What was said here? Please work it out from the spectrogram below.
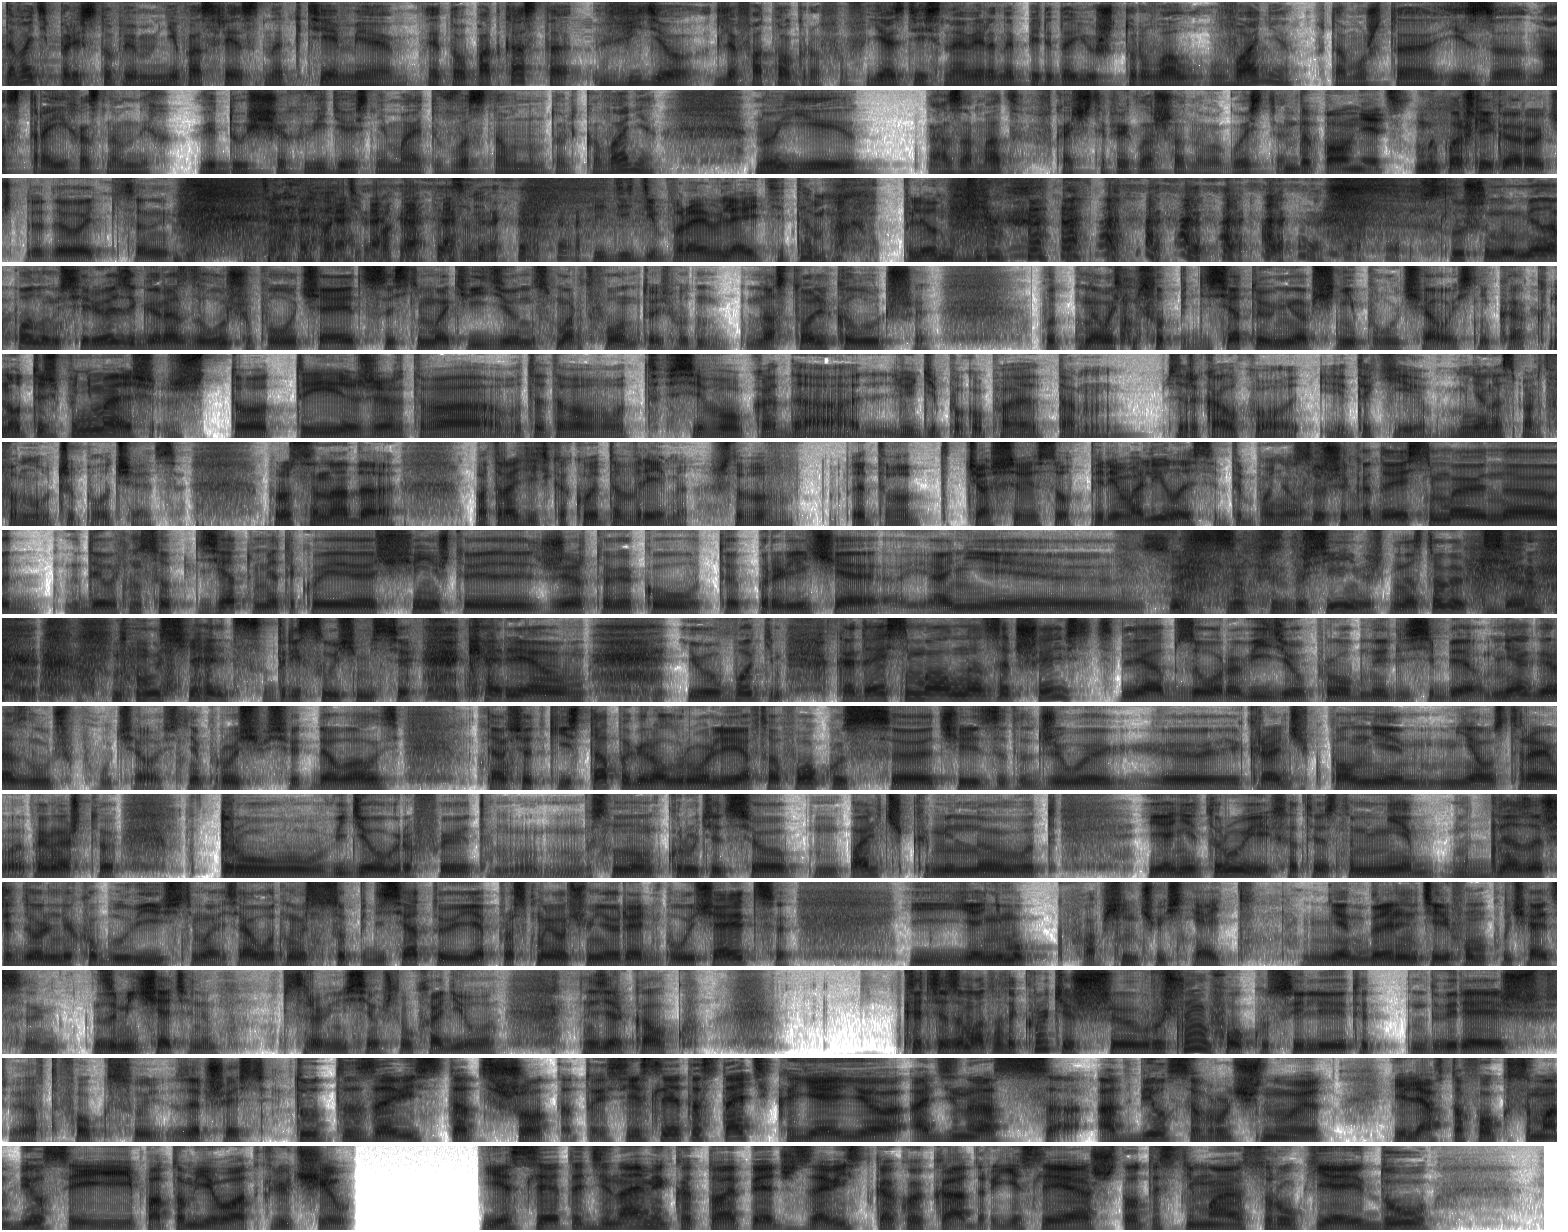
Давайте приступим непосредственно к теме этого подкаста – видео для фотографов. Я здесь, наверное, передаю штурвал Ване, потому что из нас троих основных ведущих видео снимает в основном только Ваня. Ну и Азамат в качестве приглашенного гостя. Дополнять. Мы пошли, короче, да, давайте, пацаны. Да, давайте, пока, пацаны. Идите, проявляйте там пленки. Слушай, ну у меня на полном серьезе гораздо лучше получается снимать видео на смартфон. То есть вот настолько лучше. Вот на 850 у меня вообще не получалось никак. Но ты же понимаешь, что ты жертва вот этого вот всего, когда люди покупают там зеркалку и такие, у меня на смартфон лучше получается. Просто надо потратить какое-то время, чтобы эта вот чаша весов перевалилась, и ты понял, Слушай, что... когда я снимаю на D850, у меня такое ощущение, что я жертва какого-то паралича, а не э, возбуждения, потому что настолько все получается трясущимся, корявым и убогим. Когда я снимал на Z6 для обзора, видео пробное для себя, у меня гораздо лучше получалось, мне проще все это давалось. Там все-таки и стап играл роль, и автофокус э, через этот живой э, экранчик вполне меня устраивало. Я понимаю, что true видеографы там в основном крутят все пальчиками, но вот я не тру, и, соответственно, мне на Z6 довольно легко было видео снимать. А вот на 850 я просто смотрел, что у меня реально получается, и я не мог вообще ничего снять. Нет, реально телефон получается замечательно по сравнению с тем, что уходило на зеркалку. Кстати, Замат, а ты крутишь вручную фокус или ты доверяешь автофокусу Z6? Тут зависит от шота. То есть, если это статика, я ее один раз отбился вручную, или автофокусом отбился и потом его отключил. Если это динамика, то опять же зависит какой кадр. Если я что-то снимаю с рук, я иду,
